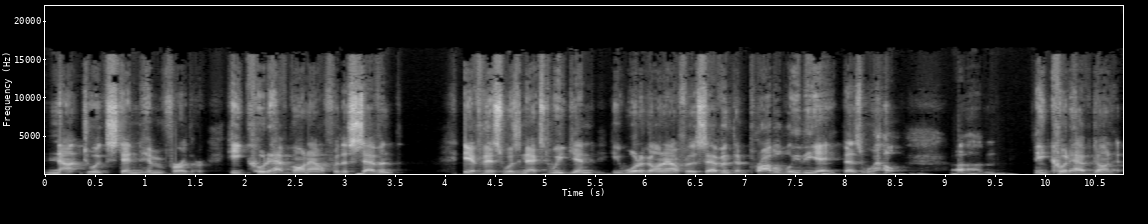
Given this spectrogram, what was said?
not to extend him further. He could have gone out for the seventh if this was next weekend, he would have gone out for the seventh and probably the eighth as well. Um, he could have done it.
